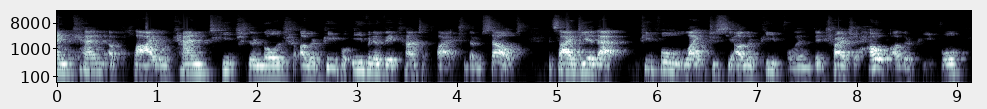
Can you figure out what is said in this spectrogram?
and can apply or can teach their knowledge to other people, even if they can't apply it to themselves. It's the idea that people like to see other people and they try to help other people,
